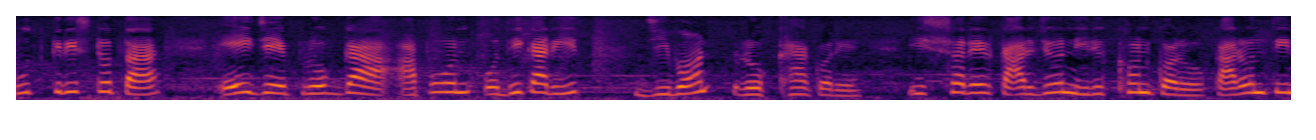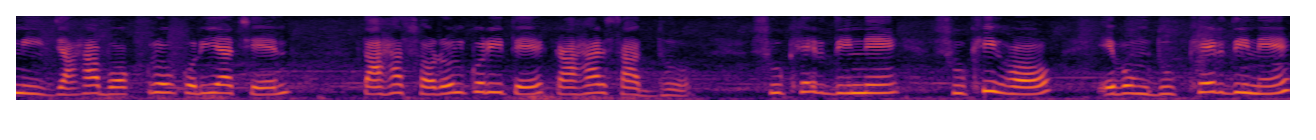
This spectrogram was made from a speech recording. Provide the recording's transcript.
উৎকৃষ্টতা এই যে প্রজ্ঞা আপন অধিকারীর জীবন রক্ষা করে। ঈশ্বরের কার্য নিরীক্ষণ করো, কারণ তিনি যাহা বক্র করিয়াছেন, তাহা সরল করিতে কাহার সাধ্য। সুখের দিনে সুখী হও এবং দুঃখের দিনে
